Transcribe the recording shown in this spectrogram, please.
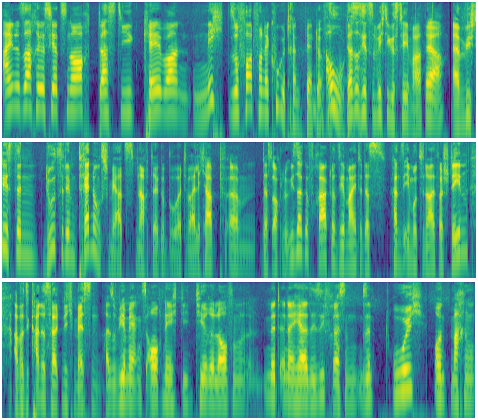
Eine Sache ist jetzt noch, dass die Kälber nicht sofort von der Kuh getrennt werden dürfen. Oh, das ist jetzt ein wichtiges Thema. Ja. Ähm, wie stehst denn du zu dem Trennungsschmerz nach der Geburt? Weil ich habe ähm, das auch Luisa gefragt und sie meinte, das kann sie emotional verstehen, aber sie kann es halt nicht messen. Also wir merken es auch nicht. Die Tiere laufen mit in der Herde, sie fressen, sind ruhig und machen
